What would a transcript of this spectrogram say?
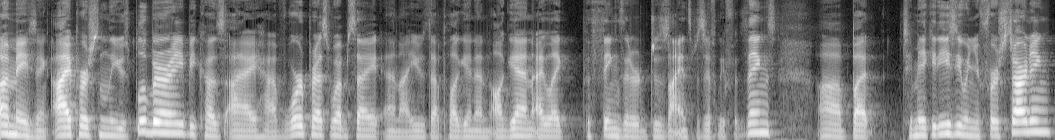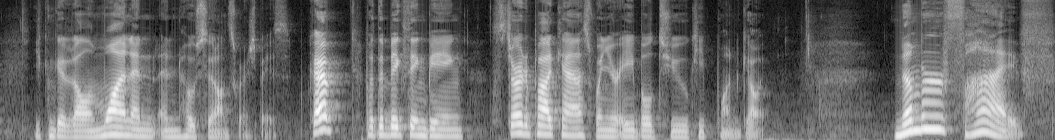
amazing. I personally use Blubrry because I have WordPress website and I use that plugin. And again, I like the things that are designed specifically for things. Uh, but to make it easy when you're first starting, you can get it all in one and, and host it on Squarespace. Okay. But the big thing being start a podcast when you're able to keep one going. Number five,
